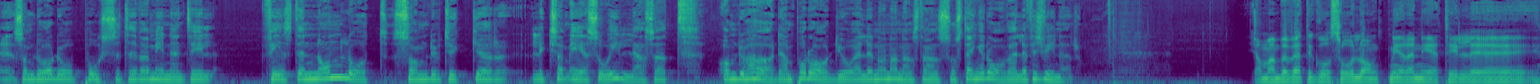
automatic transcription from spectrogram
eh, som du har då positiva minnen till. Finns det någon låt som du tycker liksom är så illa så att om du hör den på radio eller någon annanstans så stänger du av eller försvinner? Ja, man behöver inte gå så långt mer än ner till eh,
